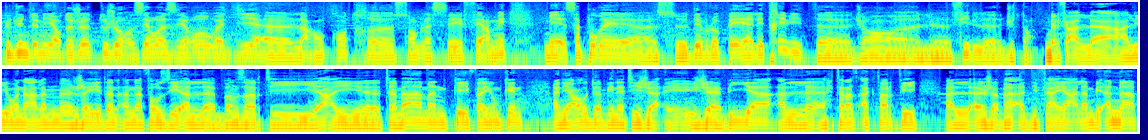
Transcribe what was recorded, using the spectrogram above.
plus d'une demi-heure de jeu, toujours 0 à 0. Wadi, euh, la rencontre euh, semble assez fermée, mais ça pourrait euh, se développer et aller très vite durant le fil du temps. بالفعل علي ونعلم جيدا أن فوزي البنزرتي يعي تماما كيف يمكن أن يعود بنتيجة إيجابية الاحتراز أكثر في الجبهة الدفاعية. يعلم بأن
